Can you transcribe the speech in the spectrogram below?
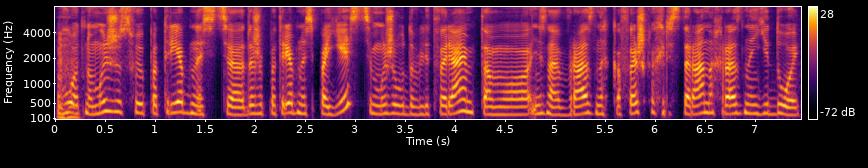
Угу. Вот, но мы же свою потребность, э, даже потребность поесть, мы же удовлетворяем там, не знаю, в разных кафешках, ресторанах разной едой.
